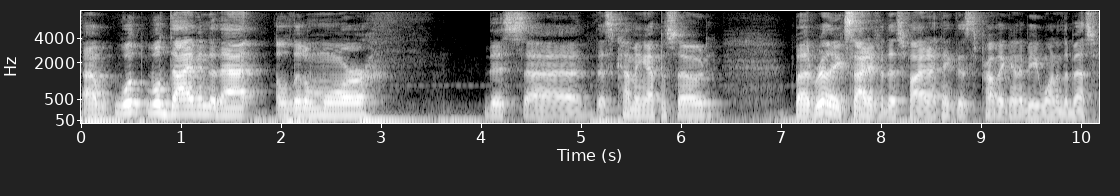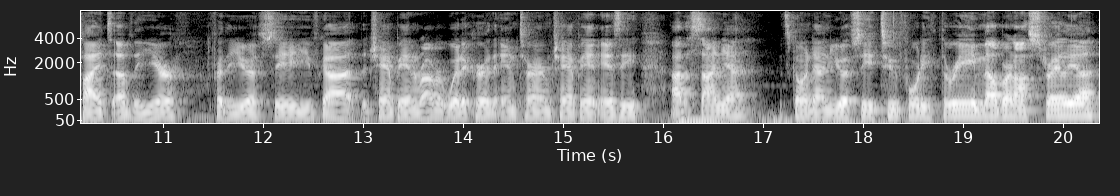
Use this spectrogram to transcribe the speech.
Uh, we'll, we'll dive into that a little more this uh, this coming episode. But really excited for this fight. I think this is probably going to be one of the best fights of the year for the UFC. You've got the champion Robert Whittaker, the interim champion Izzy Adesanya. It's going down UFC 243, Melbourne, Australia.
